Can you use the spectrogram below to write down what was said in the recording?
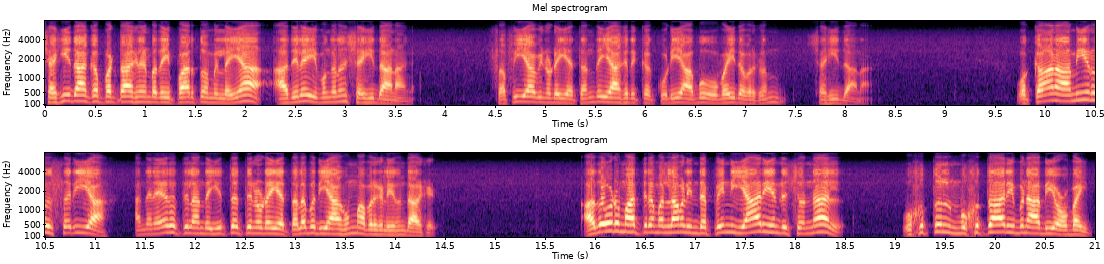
ஷஹீதாக்கப்பட்டார்கள் என்பதை பார்த்தோம் இல்லையா? அதிலே இவங்களும் ஷஹீதானாங்க. சஃபியாவினுடைய தந்தையாக இருக்கக்கூடிய அபு உபைத் அவர்களும் ஷஹீதானாங்க. ஒக்கான அமீரு சரியா அந்த நேரத்தில் அந்த யுத்தத்தினுடைய தளபதியாகவும் அவர்கள் இருந்தார்கள். அதோடு மாத்திரமல்லாமல் இந்த பெண் யார் என்று சொன்னால் உஹுத்துல் Mukhtar ibn Abi Ubaid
